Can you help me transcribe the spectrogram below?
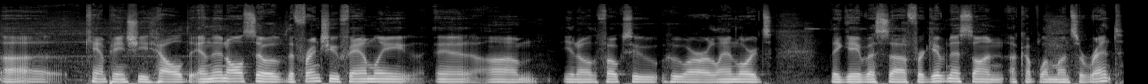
uh, campaign she held, and then also the Frenchu family, uh, um, you know, the folks who, who are our landlords, they gave us uh, forgiveness on a couple of months of rent.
